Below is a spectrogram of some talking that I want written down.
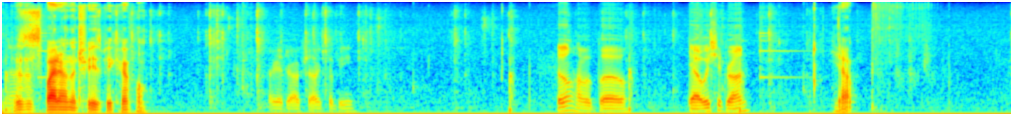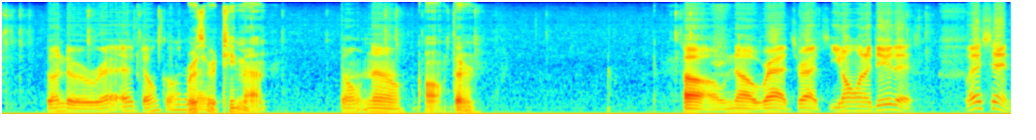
No. There's a spider on the trees, be careful. I got drop shock to be. Still don't have a bow. Yeah, we should run. Yep. Go into red. Don't go into Where's red. our team at? Don't know. Oh, there. Oh no, reds, reds. You don't want to do this. Listen.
